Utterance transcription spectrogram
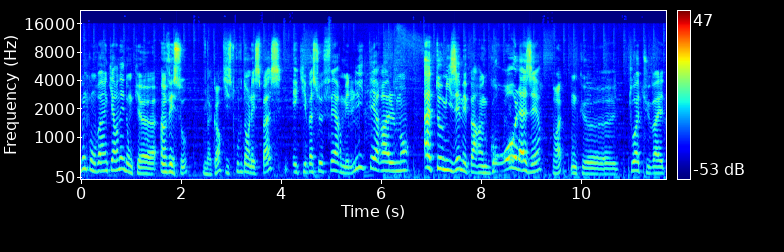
Donc on va incarner donc euh, un vaisseau. Qui se trouve dans l'espace et qui va se faire mais littéralement atomisé mais par un gros laser. Ouais. Donc euh, toi tu vas être,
